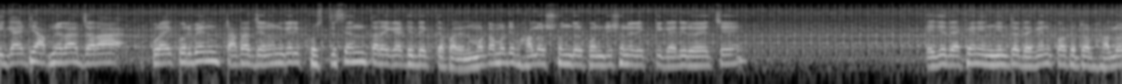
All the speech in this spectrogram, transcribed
এই গাড়িটি আপনারা যারা ক্রয় করবেন, টাটা জেনন গাড়ি খুঁজতেছেন, তারা এই গাড়িটি দেখতে পারেন। মোটামুটি ভালো, সুন্দর কন্ডিশনের একটি গাড়ি রয়েছে। এই যে দেখেন ইঞ্জিনটা দেখেন, কতটা ভালো,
